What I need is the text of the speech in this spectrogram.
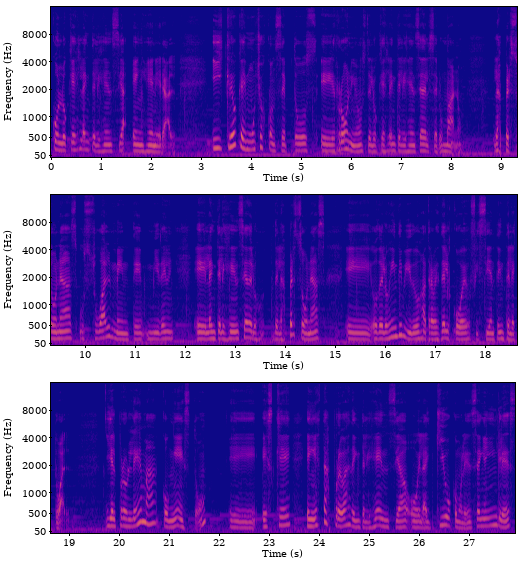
con lo que es la inteligencia en general. Y creo que hay muchos conceptos erróneos de lo que es la inteligencia del ser humano. Las personas usualmente miden eh, la inteligencia de, los, de las personas eh, o de los individuos a través del coeficiente intelectual. Y el problema con esto eh, es que en estas pruebas de inteligencia o el IQ, como le dicen en inglés,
